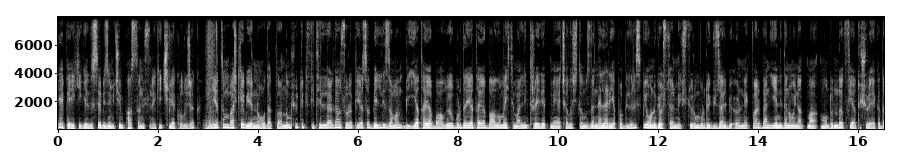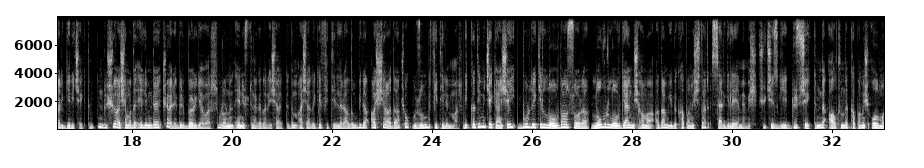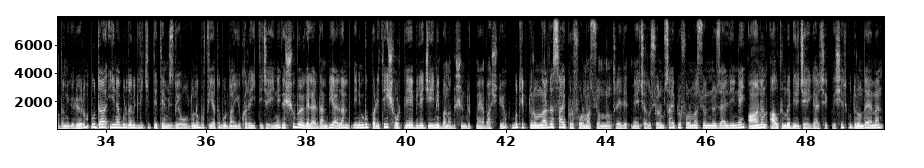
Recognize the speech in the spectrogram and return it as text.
TP2 gelirse bizim için pastanın üstündeki çilek olacak. Fiyatın başka bir yerine odaklandım. Şu tip fitillerden sonra piyasa belli zaman bir yataya bağlıyor. Burada yataya bağlama ihtimalini trade etmeye çalıştığımızda neler yapabiliriz? Bir onu göstermek istiyorum. Burada güzel bir örnek var. Ben yeniden oynatma modunda fiyatı şuraya kadar geri çektim. Şimdi şu aşamada elimde şöyle bir bölge var. Buranın en üstüne kadar işaretledim. Aşağıdaki fitilleri aldım. Bir de aşağıda çok uzun bir fitilim var. Dikkatimi çeken şey buradaki low'dan sonra lower low gelmiş ama adam gibi kapanışlar sergileyememiş. Şu çizgiyi düz çektiğimde altında kapanış olmadığını görüyorum. Bu da yine burada bir likitte temizliği olduğunu, bu fiyatı buradan yukarı iteceğini ve şu bölgelerden bir yerden benim bu pariteyi shortlayabileceğimi bana düşündürtmeye başlıyor. Bu tip durumlarda Cypher formasyonunu trade etmeye çalışıyorum. Cypher formasyonunun özelliği ne? A'nın altında bir C gerçekleşir. Bu durumda hemen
